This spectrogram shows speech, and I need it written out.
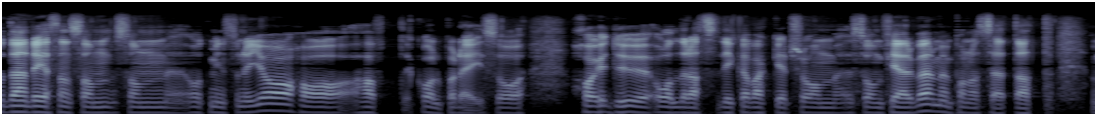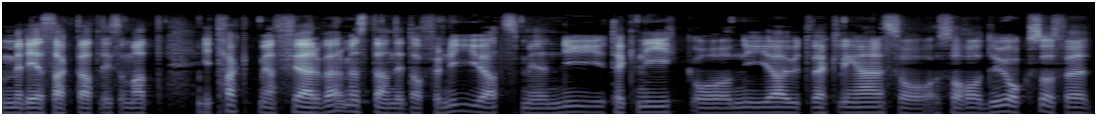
på den resan som, som åtminstone jag har haft koll på dig så har ju du åldrats lika vackert som, som fjärrvärmen på något sätt. Att, med det sagt att, liksom att i takt med att fjärrvärmen ständigt har förnyats med ny teknik och nya utvecklingar så, så har du också, för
